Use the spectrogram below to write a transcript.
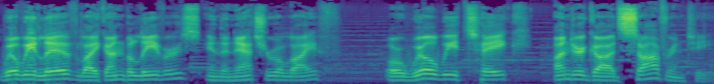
Will we live like unbelievers in the natural life? Or will we take, under God's sovereignty,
